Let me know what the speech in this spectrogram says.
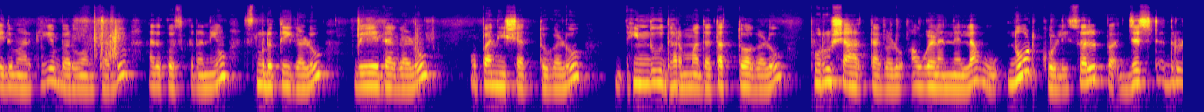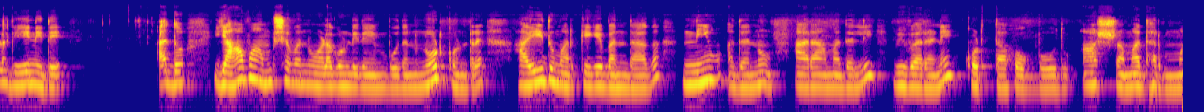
ಐದು ಮಾರ್ಕಿಗೆ ಬರುವಂಥದ್ದು. ಅದಕ್ಕೋಸ್ಕರ ನೀವು ಸ್ಮೃತಿಗಳು, ವೇದಗಳು, ಉಪನಿಷತ್ತುಗಳು ಹಿಂದೂ ಧರ್ಮದ ತತ್ವಗಳು, ಪುರುಷಾರ್ಥಗಳು ಅವುಗಳನ್ನೆಲ್ಲ ನೋಡ್ಕೊಳ್ಳಿ. ಸ್ವಲ್ಪ ಜಸ್ಟ್ ಅದರೊಳಗೆ ಏನಿದೆ? ಅದು ಯಾವ ಅಂಶವನ್ನು ಒಳಗೊಂಡಿದೆ ಎಂಬುದನ್ನು ನೋಡಿಕೊಂಡ್ರೆ ಐದು ಮಾರ್ಕಿಗೆ ಬಂದಾಗ ನೀವು ಅದನ್ನು ಆರಾಮದಲ್ಲಿ ವಿವರಣೆ ಕೊಡ್ತಾ ಹೋಗ್ಬೋದು. ಆಶ್ರಮ, ಧರ್ಮ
